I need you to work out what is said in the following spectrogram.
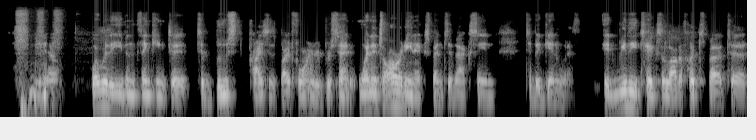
you know, what were they even thinking to, to boost prices by 400% when it's already an expensive vaccine to begin with? It really takes a lot of chutzpah to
